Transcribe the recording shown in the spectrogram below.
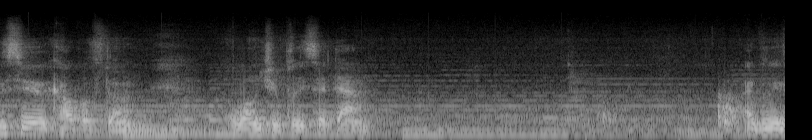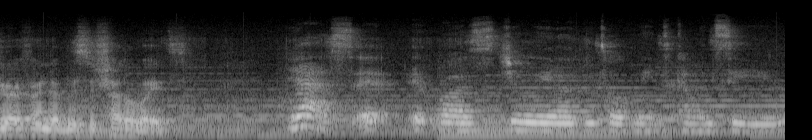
Monsieur Coplestone, won't you please sit down? I believe you're a friend of Mrs. Shuttlethwaite's. Yes, it, it was Julia who told me to come and see you.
